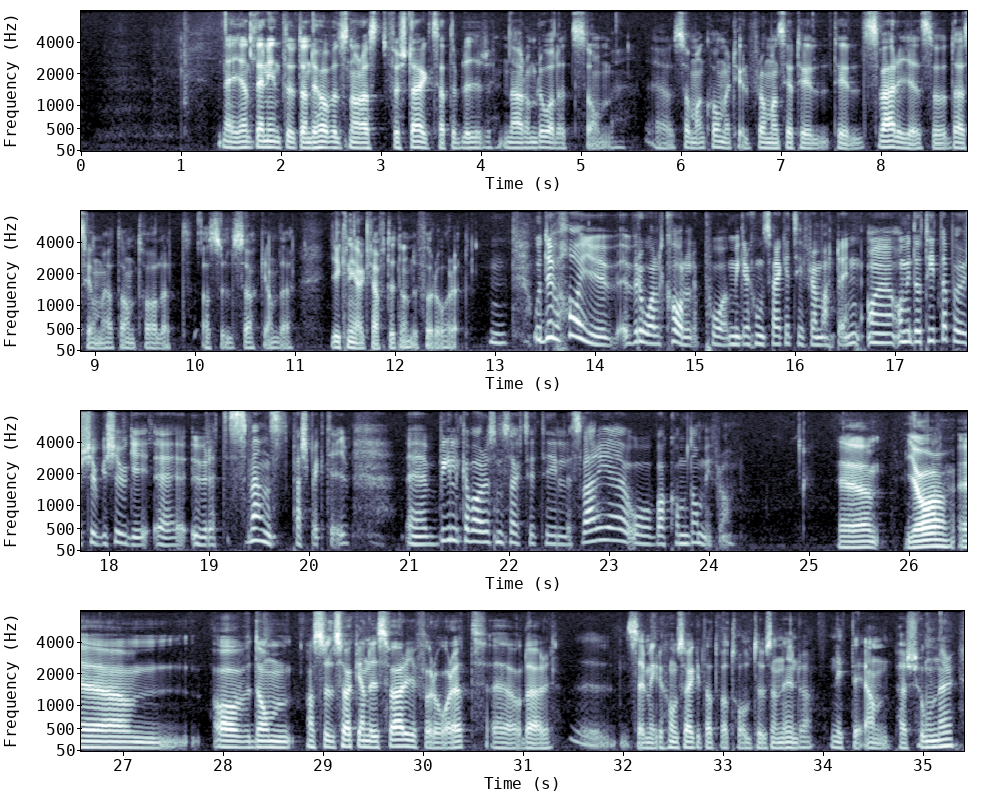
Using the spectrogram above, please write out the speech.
Nej, egentligen inte, utan det har väl snarast förstärkts att det blir närområdet som, eh, som man kommer till. För om man ser till, till Sverige så där ser man att antalet asylsökande gick ner kraftigt under förra året. Mm. Och du har ju vrålkoll på Migrationsverkets siffror, Martin. Om vi då tittar på 2020 eh, ur ett svenskt perspektiv. Eh, vilka var det som sökte sig till Sverige och var kom de ifrån? Eh, Ja, eh, av de asylsökande i Sverige förra året, eh, och där eh, säger Migrationsverket att det var 12 991 personer.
